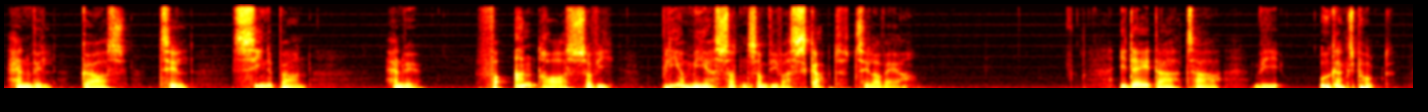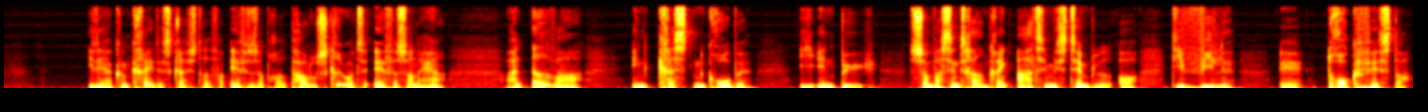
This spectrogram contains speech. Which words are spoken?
han vil gøre os til sine børn. Han vil forandre os, så vi bliver mere sådan, som vi var skabt til at være. I dag der tager vi udgangspunkt i det her konkrete skriftsted fra Efeserbrevet. Paulus skriver til Efeserne her, og han advarer en kristen gruppe i en by, som var centreret omkring Artemis-templet og de vilde øh, drukfester,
